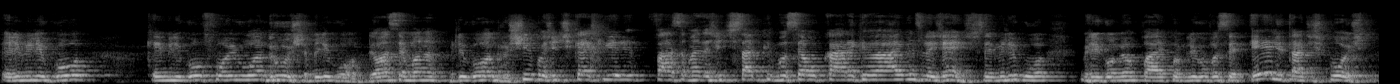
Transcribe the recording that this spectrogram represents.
ele me ligou. Quem me ligou foi o Andrucha, me ligou. Deu uma semana, me ligou o Andrucha. Chico, a gente quer que ele faça, mas a gente sabe que você é o cara que. Aí eu falei, gente, você me ligou. Me ligou meu pai, me ligou você. Ele está disposto?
